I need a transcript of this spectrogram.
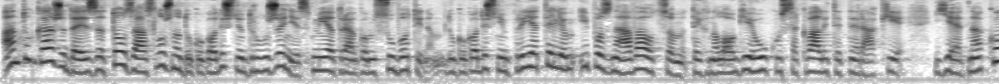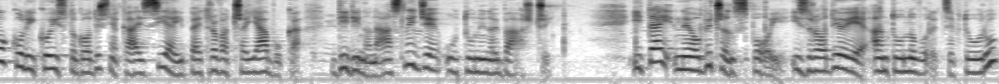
Antun kaže da je za to zaslužno dugogodišnje druženje s Mijodragom Subotinom, dugogodišnjim prijateljom i poznavaocom tehnologije ukusa kvalitetne rakije, jednako koliko istogodišnja Kajsija i Petrovača jabuka, Didino nasliđe u Tuninoj bašči. I taj neobičan spoj izrodio je Antunovu recepturu,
